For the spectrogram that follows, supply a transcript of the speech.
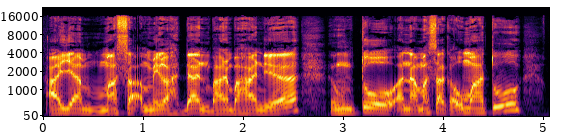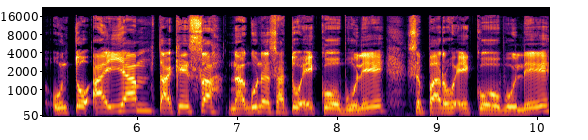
ayam masak merah dan bahan-bahan dia untuk nak masak kat rumah tu untuk ayam tak kisah nak guna satu ekor boleh, separuh ekor boleh,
